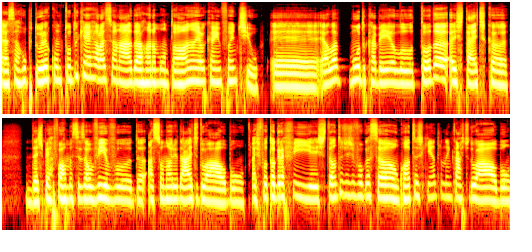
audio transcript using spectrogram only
essa ruptura com tudo que é relacionado a Hannah Montana e ao que é infantil. É, ela muda o cabelo, toda a estética das performances ao vivo, da, a sonoridade do álbum, as fotografias, tanto de divulgação quanto as que entram no encarte do álbum,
